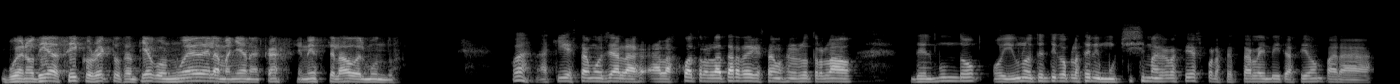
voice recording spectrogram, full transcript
Buenos días, sí, correcto, Santiago, nueve de la mañana acá, en este lado del mundo. Bueno, aquí estamos ya a, la, a las cuatro de la tarde, que estamos en el otro lado del mundo. Hoy un auténtico placer y muchísimas gracias por aceptar la invitación para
